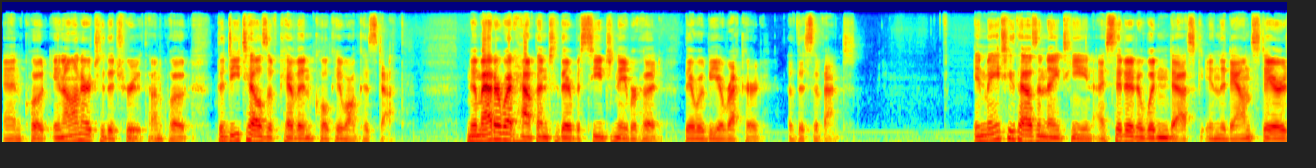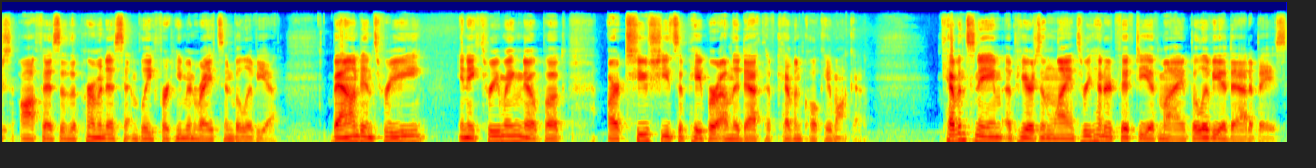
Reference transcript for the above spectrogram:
and, quote, in honor to the truth, unquote, the details of Kevin Colquehuanca's death. No matter what happened to their besieged neighborhood, there would be a record of this event. In May 2019, I sit at a wooden desk in the downstairs office of the Permanent Assembly for Human Rights in Bolivia. Bound in three in a three-wing notebook are two sheets of paper on the death of Kevin Colquehuanca. Kevin's name appears in line 350 of my Bolivia database,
